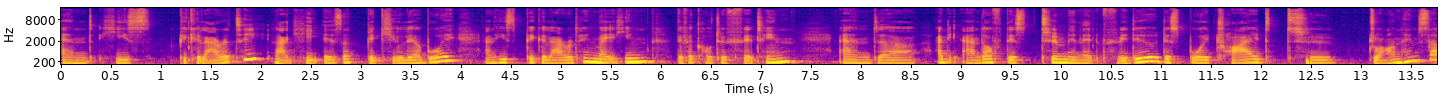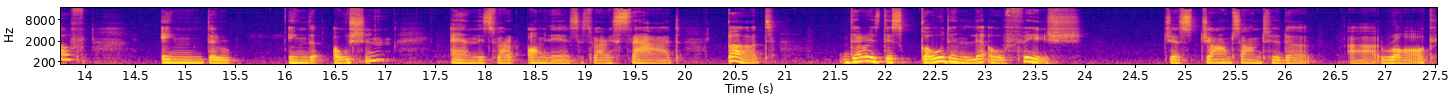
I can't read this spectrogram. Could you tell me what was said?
and his peculiarity, like he is a peculiar boy, and his peculiarity made him difficult to fit in. And uh, at the end of this two minute video, this boy tried to drown himself in the in the ocean, and it's very ominous. It's very sad, but there is this golden little fish just jumps onto the uh, rock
